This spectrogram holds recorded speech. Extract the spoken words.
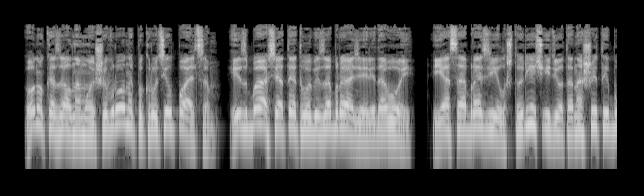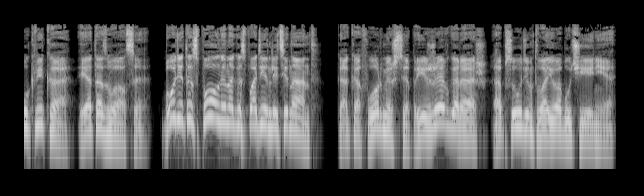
Он указал на мой шеврон и покрутил пальцем. «Избавься от этого безобразия, рядовой. Я сообразил, что речь идет о нашитой букве «К» и отозвался. «Будет исполнено, господин лейтенант!» «Как оформишься, приезжай в гараж, обсудим твое обучение».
